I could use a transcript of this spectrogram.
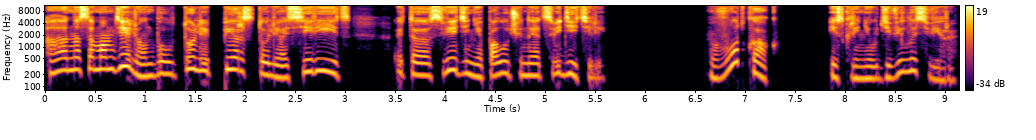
А на самом деле он был то ли перс, то ли ассириец. Это сведения, полученные от свидетелей. «Вот как?» — искренне удивилась Вера.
